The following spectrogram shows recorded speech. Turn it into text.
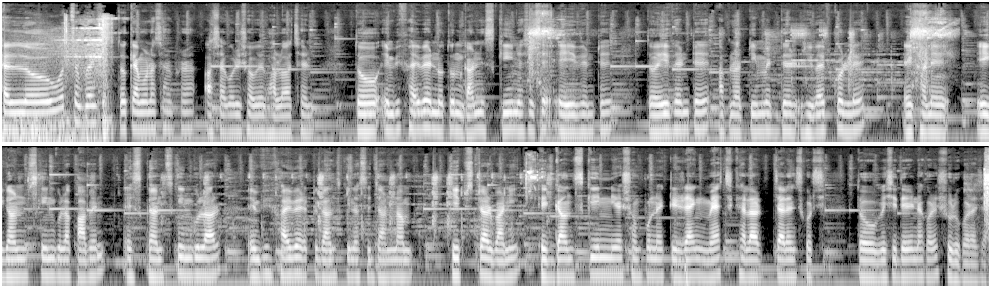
হ্যালো হোয়াটসঅ্যাপ গাইস তো কেমন আছেন আপনারা? আশা করি সবাই ভালো আছেন। তো এমবি ফাইভের নতুন গান স্কিন এসেছে এই ইভেন্টে তো এই ইভেন্টে আপনার টিমমেটদের রিভাইভ করলে এখানে এই গান স্কিনগুলো পাবেন। এই গান স্কিনগুলার এমবি ফাইভের একটা গান স্কিন আছে, যার নাম হিপস্টার বানি এই গান স্কিন নিয়ে সম্পূর্ণ একটি র্যাঙ্ক ম্যাচ খেলার চ্যালেঞ্জ করছি। তো বেশি দেরি না করে শুরু করা যায়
